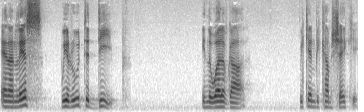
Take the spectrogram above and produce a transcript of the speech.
And unless we're rooted deep in the Word of God, we can become shaky.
